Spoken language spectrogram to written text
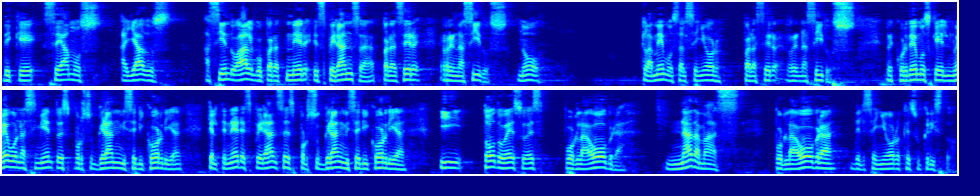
de que seamos hallados haciendo algo para tener esperanza, para ser renacidos. No, clamemos al Señor para ser renacidos. Recordemos que el nuevo nacimiento es por su gran misericordia, que el tener esperanza es por su gran misericordia y todo eso es por la obra, nada más, por la obra del Señor Jesucristo,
